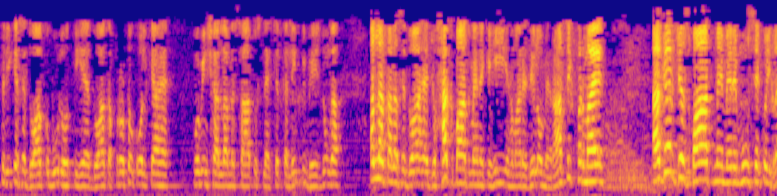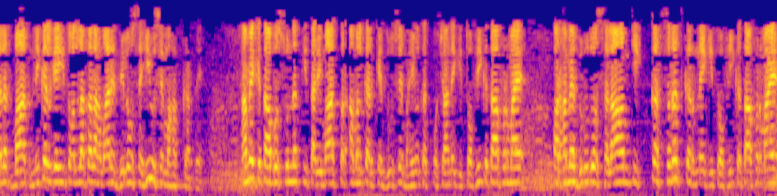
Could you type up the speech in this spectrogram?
طریقے سے دعا قبول ہوتی ہے، دعا کا پروٹوکول کیا ہے، وہ بھی انشاءاللہ میں ساتھ اس لیکچر کا لنک بھی بھیج دوں گا۔ اللہ تعالیٰ سے دعا ہے، جو حق بات میں نے کہی، ہمارے دلوں میں راسک فرمائے۔ اگر جذبات میں میرے منہ سے کوئی غلط بات نکل گئی، تو اللہ تعالیٰ ہمارے دلوں سے ہی اسے محف کر دے۔ ہمیں کتاب و سنت کی تعلیمات پر عمل کر کے دوسرے بھائیوں تک پہنچانے کی توفیق عطا فرمائے اور ہمیں درود و سلام کی کثرت کرنے کی توفیق عطا فرمائے۔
